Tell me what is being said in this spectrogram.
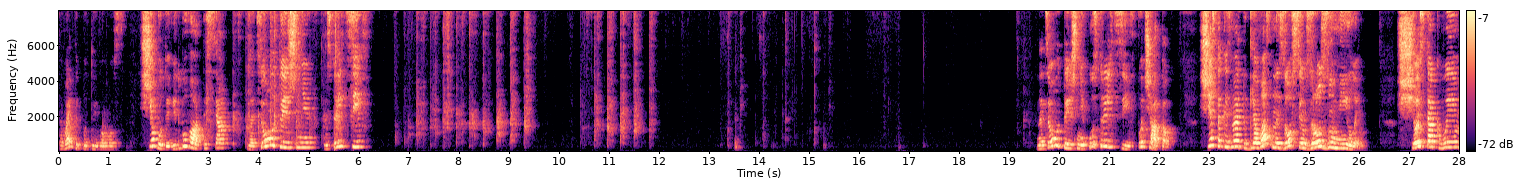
давайте подивимось, що буде відбуватися на цьому тижні у стрільців. На цьому тижні у стрільців початок. Щось таке, знаєте, для вас не зовсім зрозуміле. Щось так ви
